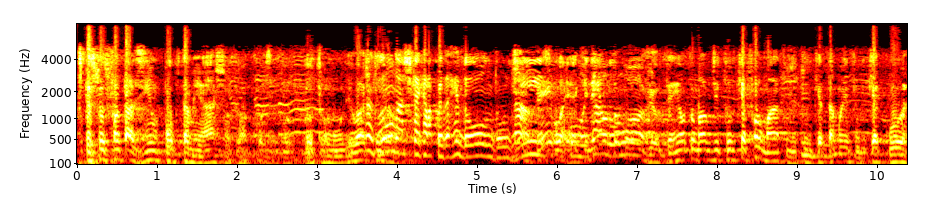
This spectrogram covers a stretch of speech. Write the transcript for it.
as pessoas fantasiam um pouco também, acham que é uma coisa do, do outro mundo. Eu acho Não, que todo não. mundo acha que é aquela coisa redonda, um Não, tem, disco, ué, é que nem luz. automóvel. Tem automóvel de tudo que é formato, de tudo que é tamanho, de tudo que é cor.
